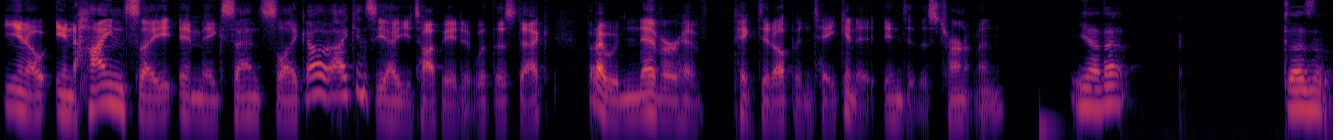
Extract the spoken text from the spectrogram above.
you know, in hindsight, it makes sense. Like, oh, I can see how you top eight it with this deck, but I would never have picked it up and taken it into this tournament. Yeah, that doesn't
